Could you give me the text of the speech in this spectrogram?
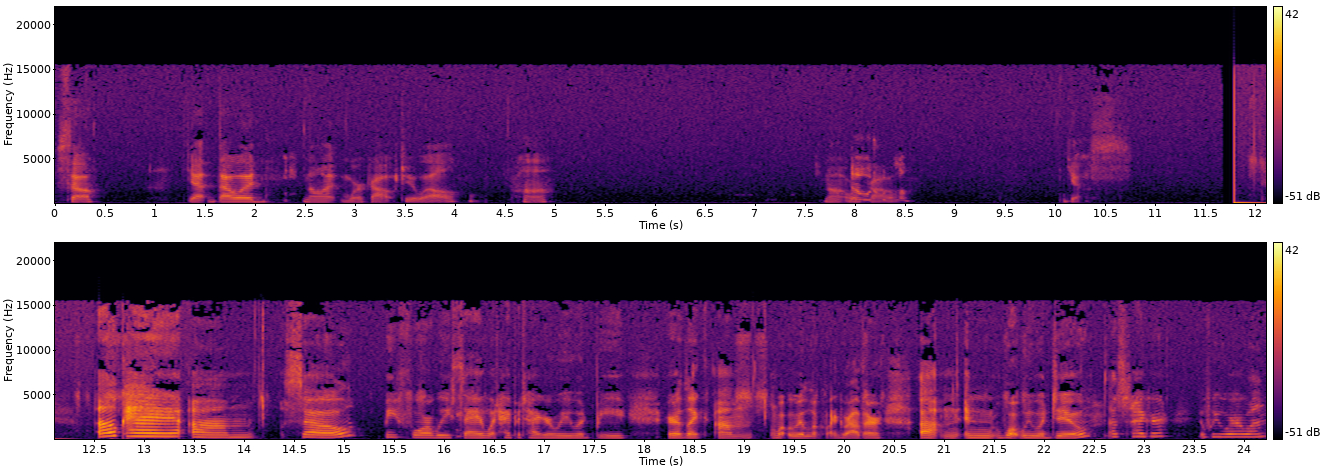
so, yeah, that would not work out too well, huh? Not No, work it out. would not. Yes. Okay, um, so before we say what type of tiger we would be, or like, um, what we would look like rather, um, and what we would do as a tiger if we were one,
